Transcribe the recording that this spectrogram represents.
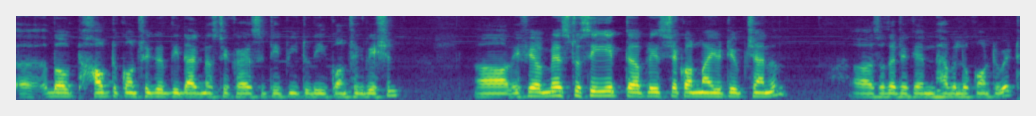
uh, about how to configure the diagnostic IRC-TP to the configuration. Uh, if you have missed to see it, uh, please check on my YouTube channel so that you can have a look onto it.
